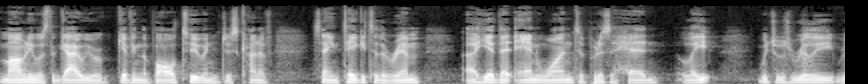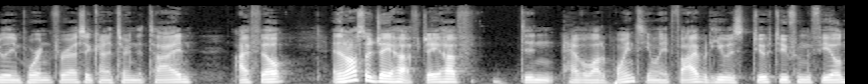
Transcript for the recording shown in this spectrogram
Mamadi was the guy we were giving the ball to and just kind of saying, take it to the rim. Uh, he had that and one to put us ahead late, which was really, really important for us. It kind of turned the tide, I felt. And then also Jay Huff. Jay Huff didn't have a lot of points. He only had five, but he was two of two from the field,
